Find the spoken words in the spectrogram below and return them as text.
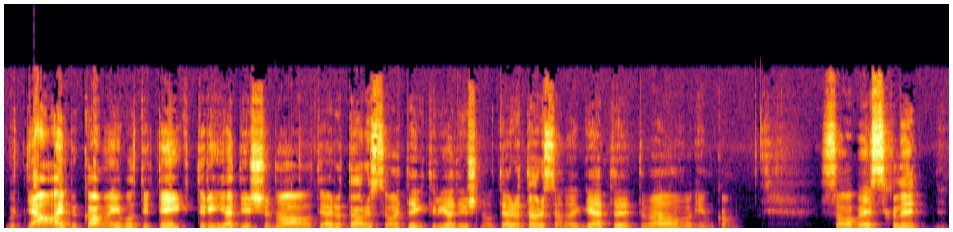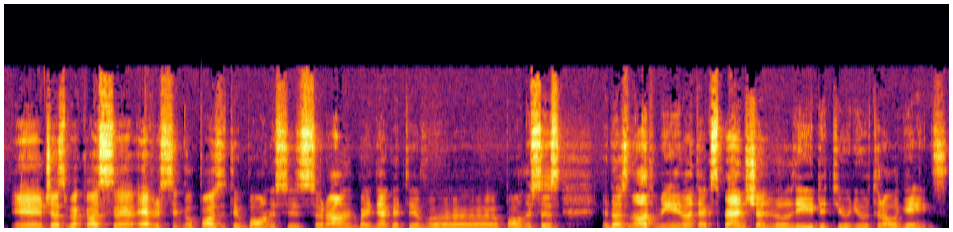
But now I become able to take 3 additional territories so I take 3 additional territories and I get uh, 12 income. So basically, uh, just because uh, every single positive bonus is surrounded by negative uh, bonuses, it does not mean that expansion will lead to neutral gains.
